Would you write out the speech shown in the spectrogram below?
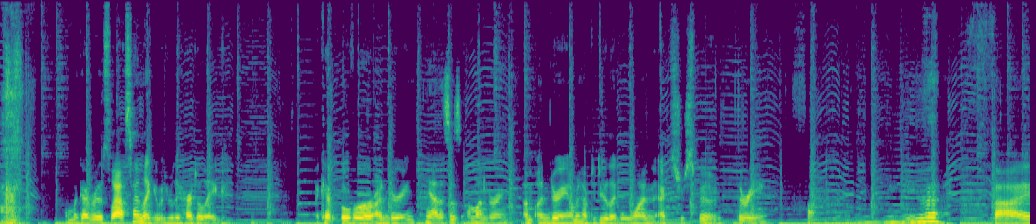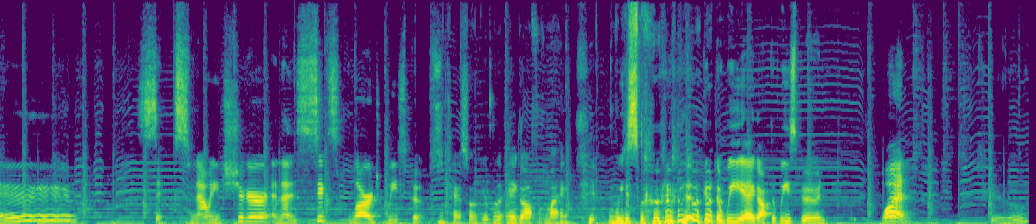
Oh my god, remember this last time? Like it was really hard to like. I kept over or undering. Yeah, this is, I'm undering. I'm undering. I'm gonna have to do like one extra spoon. Three, five, Five. Six. So now we need sugar, and that is six large wee spoons. Okay, so I'll get the egg off of my wee spoon. get, get the wee egg off the wee spoon. One. Two.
